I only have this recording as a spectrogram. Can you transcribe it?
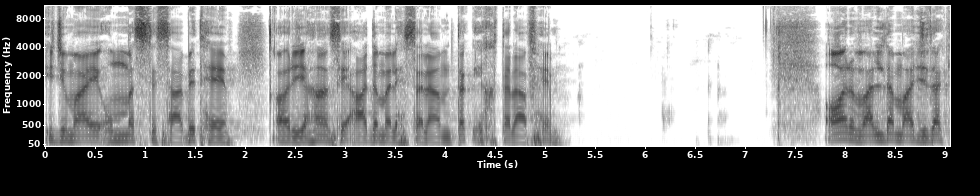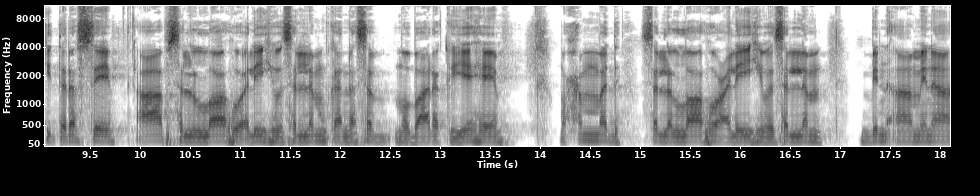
اجماع امت سے ثابت ہے اور یہاں سے آدم علیہ السلام تک اختلاف ہے۔ اور والدہ ماجدہ کی طرف سے آپ صلی اللہ علیہ وسلم کا نصب مبارک یہ ہے، محمد صلی اللہ علیہ وسلم بن آمنہ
